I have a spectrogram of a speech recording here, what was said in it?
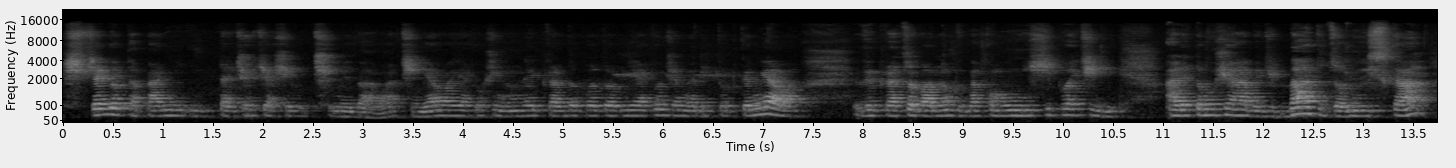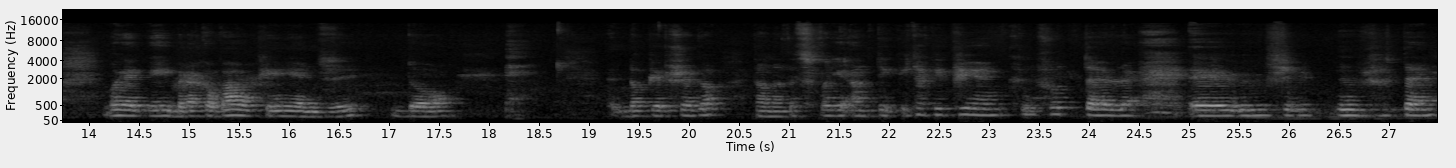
z czego ta pani, ta ciocia się utrzymywała, czy miała jakąś, no najprawdopodobniej jakąś emeryturkę? Miała. Wypracowaną, chyba komuniści płacili, ale to musiała być bardzo niska, bo jak jej brakowało pieniędzy do do pierwszego, to nawet swoje antyki, takie piękne fotele, yy, yy, te,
